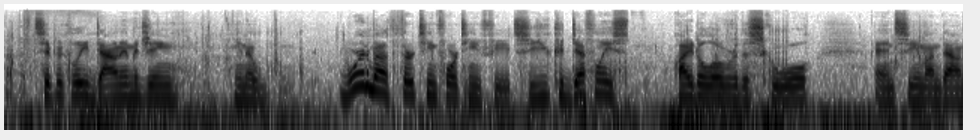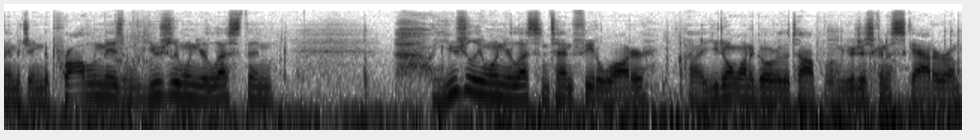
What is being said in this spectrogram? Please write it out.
Uh, typically down imaging, you know, we're in about 13, 14 feet. So you could definitely idle over the school and see them on down imaging. The problem is usually when you're less than usually when you're less than 10 feet of water, uh, you don't want to go over the top of them. You're just going to scatter them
